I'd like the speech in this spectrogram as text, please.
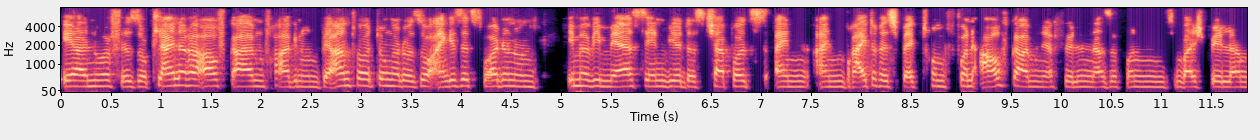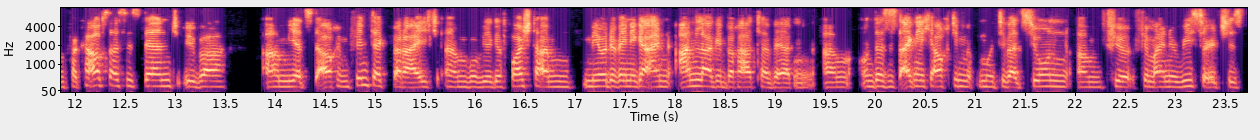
eher nur für so kleinere Aufgaben, Fragen und Beantwortung oder so eingesetzt worden und immer wie mehr sehen wir, dass Chatbots ein, ein breiteres Spektrum von Aufgaben erfüllen, also von zum Beispiel ähm, Verkaufsassistent über ähm, jetzt auch im Fintech-Bereich, ähm, wo wir geforscht haben, mehr oder weniger ein Anlageberater werden. Ähm, und das ist eigentlich auch die Motivation ähm, für, für meine Research, ist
